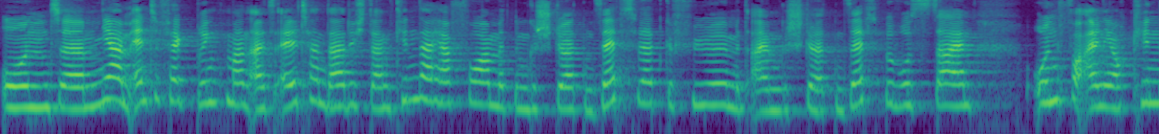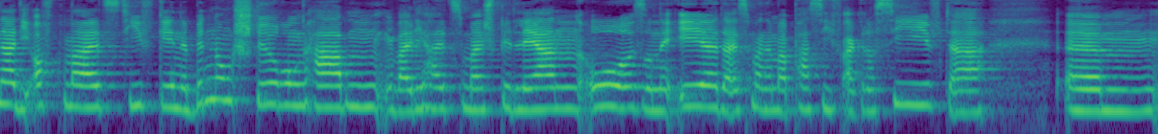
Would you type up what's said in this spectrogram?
Und ähm, ja, im Endeffekt bringt man als Eltern dadurch dann Kinder hervor mit einem gestörten Selbstwertgefühl, mit einem gestörten Selbstbewusstsein und vor allen Dingen auch Kinder, die oftmals tiefgehende Bindungsstörungen haben, weil die halt zum Beispiel lernen, oh, so eine Ehe, da ist man immer passiv-aggressiv, da ähm,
